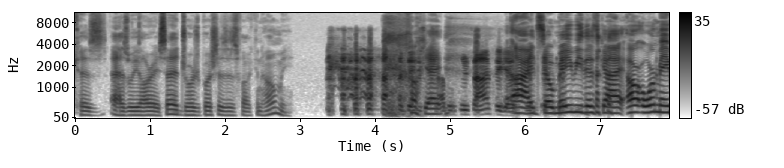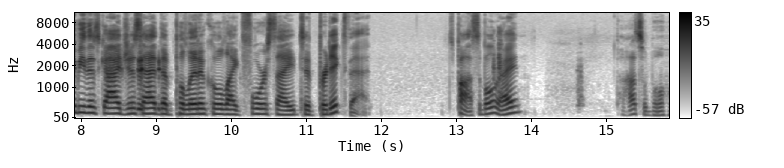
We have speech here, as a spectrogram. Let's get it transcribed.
because as we already said, George Bush is his fucking homie. Okay. Time. All right, so maybe this guy, or, or maybe this guy just had the political like foresight to predict that. It's possible, right? Possible.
